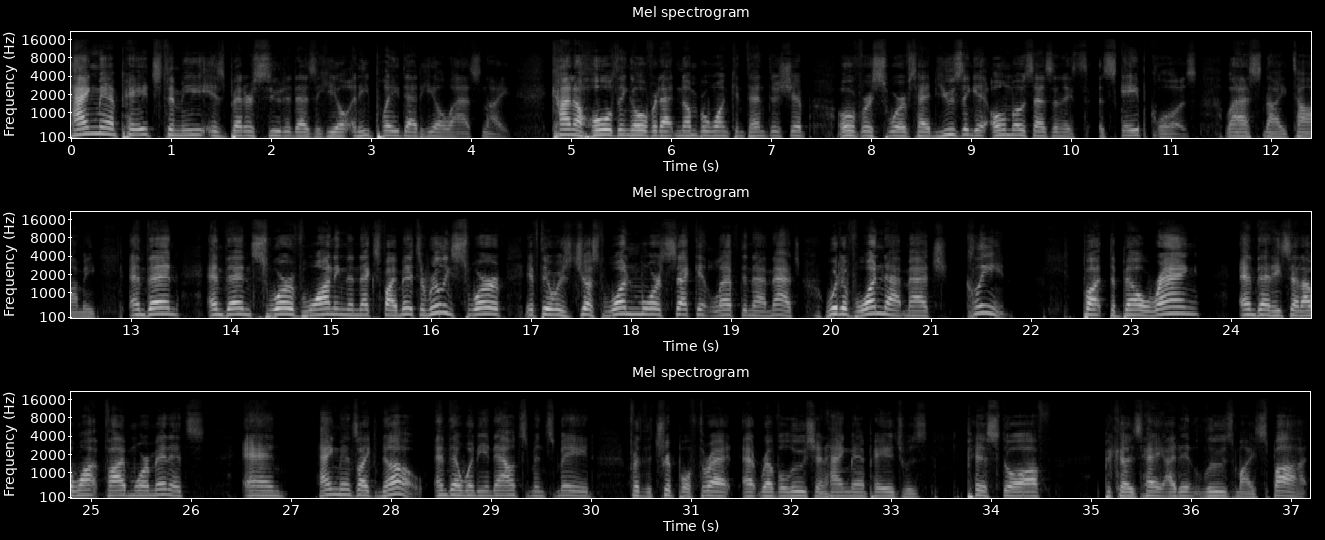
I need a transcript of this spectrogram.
Hangman Page to me is better suited as a heel, and he played that heel last night, kind of holding over that number one contendership over Swerve's head, using it almost as an escape clause last night, Tommy. And then and then Swerve wanting the next five minutes. And really, Swerve, if there was just one more second left in that match, would have won that match clean. But the bell rang, and then he said, "I want five more minutes," and Hangman's like, no. And then when the announcements made for the triple threat at Revolution, Hangman Page was pissed off because, hey, I didn't lose my spot.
